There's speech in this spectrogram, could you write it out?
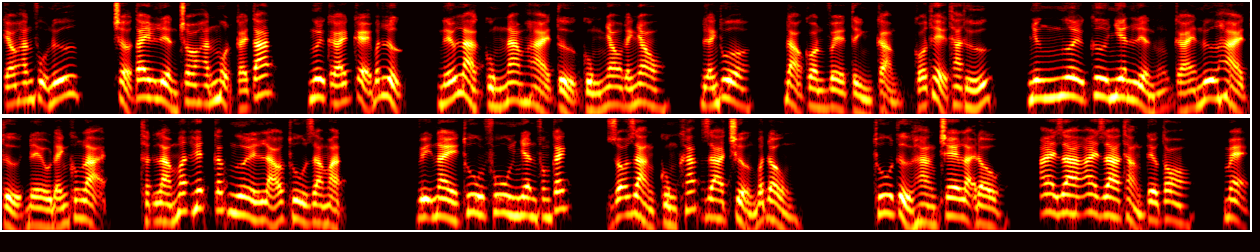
Kéo hắn phụ nữ, trở tay liền cho hắn một cái tát, ngươi cái kẻ bất lực, nếu là cùng nam hải tử cùng nhau đánh nhau, đánh thua, đảo còn về tình cảm có thể tha thứ, nhưng ngươi cư nhiên liền cái nữ hải tử đều đánh không lại, thật là mất hết các ngươi lão thu ra mặt. Vị này thu phu nhân phong cách, rõ ràng cùng khác gia trưởng bất đồng. Thu tử hàng che lại đầu, ai ra ai ra thẳng tiêu to, mẹ,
